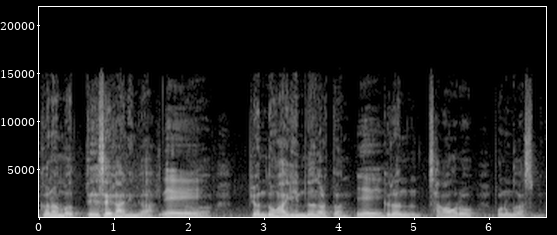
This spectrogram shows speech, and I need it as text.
그는 뭐 대세가 아닌가. 네. 어, 변동하기 힘든 어떤 네. 그런 상황으로 보는 것 같습니다.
